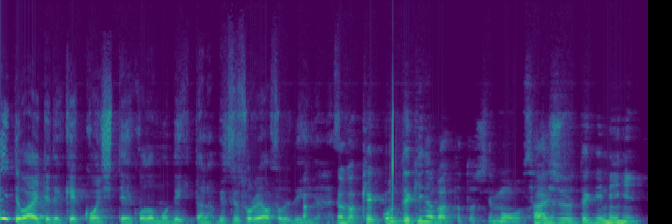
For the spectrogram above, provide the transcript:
相手は相手で結婚して子供できたら別にそれはそれでいいじゃないですか。だから結婚できなかったとしても、最終的に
